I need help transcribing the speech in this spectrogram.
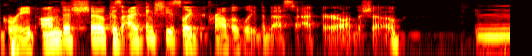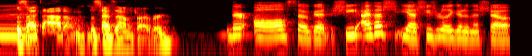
great on this show because I think she's like probably the best actor on the show Mm, besides Adam, besides Adam Driver. they're all so good. She I thought she, yeah, she's really good in the show.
